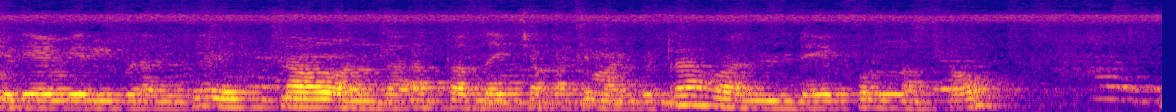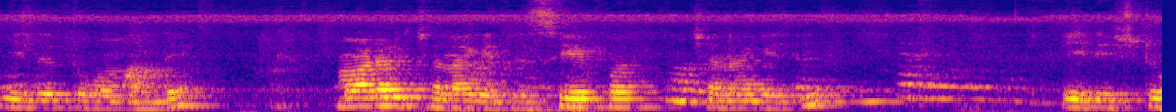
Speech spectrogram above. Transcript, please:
ಮೀಡಿಯಮ್ ಇರಲಿ ಬಿಡ ಅಂತೇಳಿ ನಾವು ಒಂದು ಹತ್ತು ಹದಿನೈದು ಚಪಾತಿ ಮಾಡಿಬಿಟ್ರೆ ಒನ್ ಡೇ ಫುಲ್ ಆಗ್ತಾವೆ. ಇದು ತೊಗೊಂಬಂದೆ. ಮಾಡಲ್ ಚೆನ್ನಾಗೈತೆ ಸೇಫ ಚೆನ್ನಾಗೈತಿ. ಇದಿಷ್ಟು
